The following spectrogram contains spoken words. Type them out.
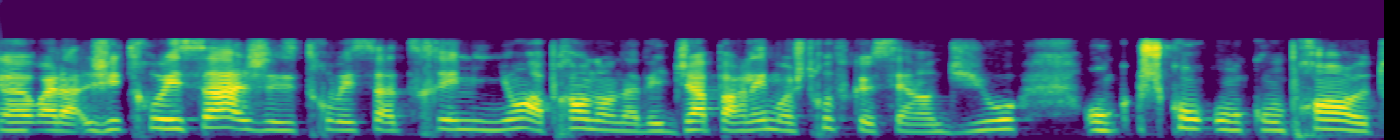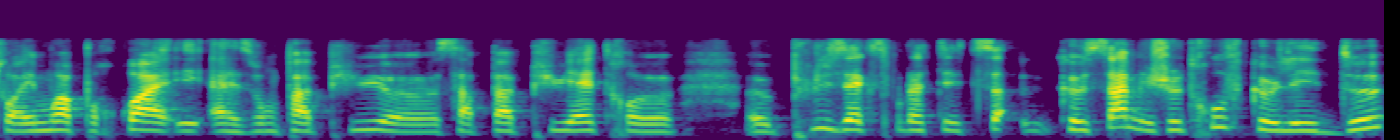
euh, voilà, j'ai trouvé ça, j'ai trouvé ça très mignon. Après, on en avait déjà parlé. Moi, je trouve que c'est un duo. On, on comprend euh, toi et moi pourquoi elles ont pas pu, ça n'a pas pu être plus exploité que ça, mais je trouve que les deux,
